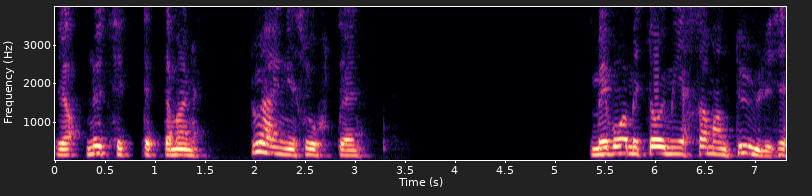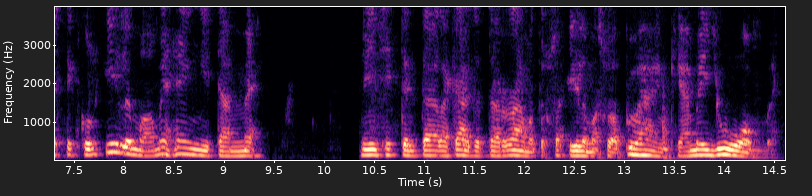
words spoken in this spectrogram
Ja nyt sitten tämän pyhängen suhteen me voimme toimia saman tyylisesti, kun ilmaa me hengitämme niin sitten täällä käytetään raamatussa ilmaisua pyhänkeä, me juomme.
